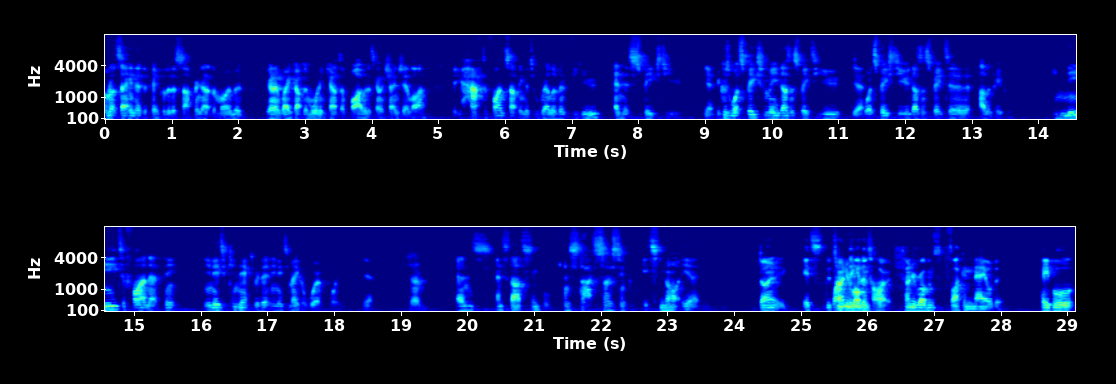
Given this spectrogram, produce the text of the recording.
I'm not saying that the people that are suffering at the moment are going to wake up in the morning, count to five, and it's going to change their life. But you have to find something that's relevant for you and that speaks to you. Yeah. Because what speaks for me doesn't speak to you. Yeah. What speaks to you doesn't speak to other people. You need to find that thing. You need to connect with it, and you need to make it work for you. Yeah. You know, and and start simple. and start so simple. It's not yeah. Don't. It's the One Tony thing at a Robbins quote. Tony Robbins fucking nailed it. People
